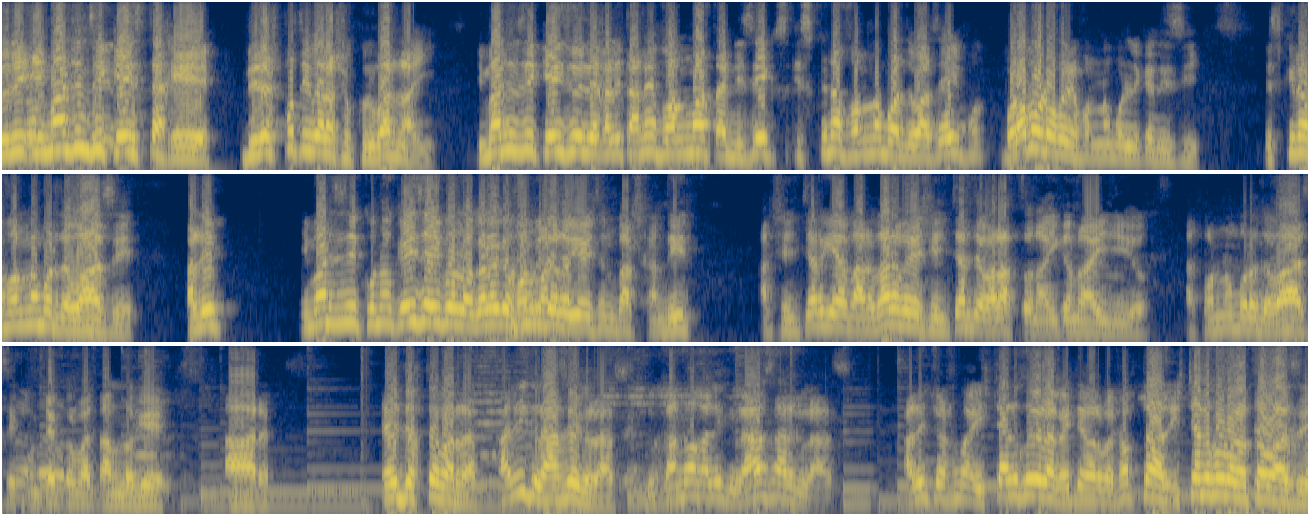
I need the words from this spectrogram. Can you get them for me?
যদি ইমার্জেন্সি কেস থাকে বৃহস্পতিবার আর শুক্রবার নাই। ইমার্জেন্সি কেস হইলে খালি তানে ফোন মার তাই নিচে স্ক্রিনে ফোন নম্বর দেওয়া আছে। বড় বড় করে ফোন নম্বর লিখে দিছি। স্ক্রিনে ফোন নম্বর দেওয়া আছে। খালি ইমার্জেন্সি কোনো কেস আইব লগে লগে অসুবিধা লই আইছেন বাসকান্দিত। আর শিলচার গিয়া বারবার হয়ে শিলচার যাওয়া লাগতো না এখানে আই জিও আর ফোন নম্বর দেওয়া আছে কন্ট্যাক্ট করবা তার লগে। আর এই দেখতে পাররা খালি গ্লাসে গ্লাস দোকানও খালি গ্লাস আর গ্লাস খালি চশমা স্টাইল করে লাগাইতে পারবা সবটা স্টাইল করবার কথাও আছে।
